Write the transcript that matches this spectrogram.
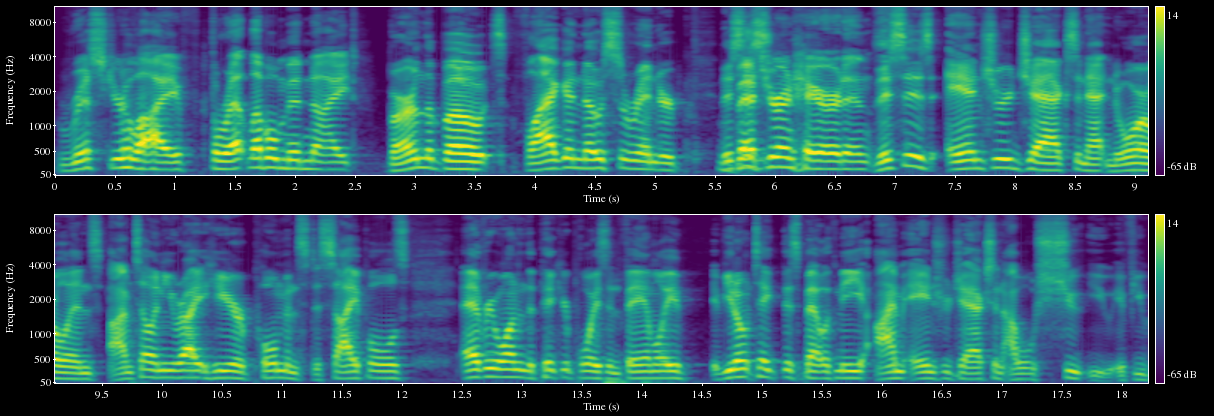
risk your life, threat level midnight, Burn the boats, flag and no surrender. This bet is your inheritance. this is Andrew Jackson at New Orleans. I'm telling you right here, Pullman's disciples, everyone in the Pick Your Poison family. If you don't take this bet with me, I'm Andrew Jackson. I will shoot you if you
